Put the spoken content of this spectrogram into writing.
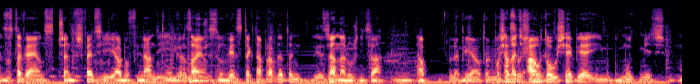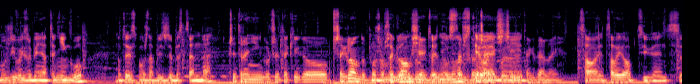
zostawiając sprzęt w Szwecji albo w Finlandii No, i wracając. No, więc tak naprawdę to jest żadna różnica. A Lepiej auto posiadać u auto u siebie i mieć możliwość zrobienia treningu, no to jest można powiedzieć, że bezcenne. Czy treningu, czy takiego przeglądu porządnego Przeglądu, u siebie, treningu, no wszystkiego jakby. i tak dalej. całej, całej opcji, więc e,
